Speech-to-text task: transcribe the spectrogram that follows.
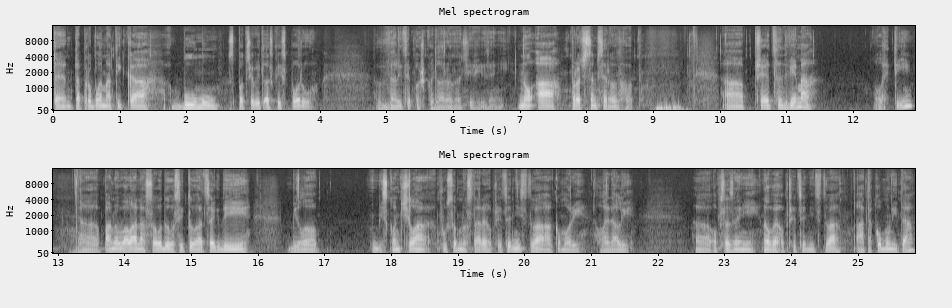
ten, ta problematika boomu spotřebitelských sporů velice poškodila rozhodčí řízení. No a proč jsem se rozhodl? A před dvěma lety panovala na soudu situace, kdy bylo, by skončila působnost starého předsednictva a komory hledali obsazení nového předsednictva a ta komunita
